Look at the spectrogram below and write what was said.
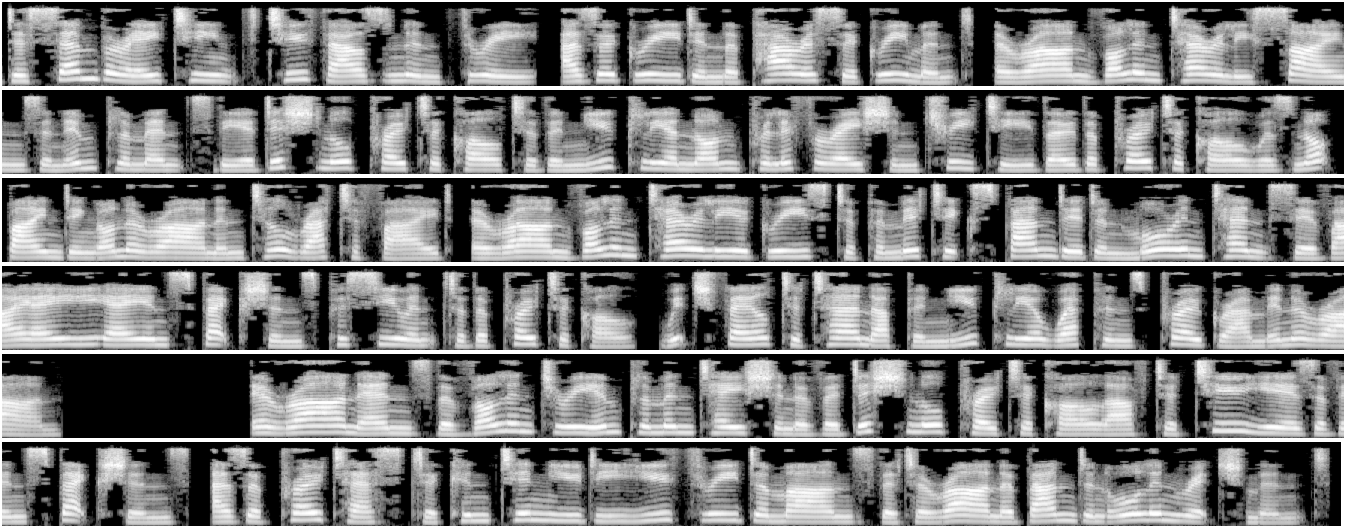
December 18, 2003, as agreed in the Paris Agreement, Iran voluntarily signs and implements the additional protocol to the Nuclear Non-Proliferation Treaty though the protocol was not binding on Iran until ratified. Iran voluntarily agrees to permit expanded and more intensive IAEA inspections pursuant to the protocol, which failed to turn up a nuclear weapons program in Iran. Iran ends the voluntary implementation of additional protocol after two years of inspections, as a protest to continued EU-3 demands that Iran abandon all enrichment.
